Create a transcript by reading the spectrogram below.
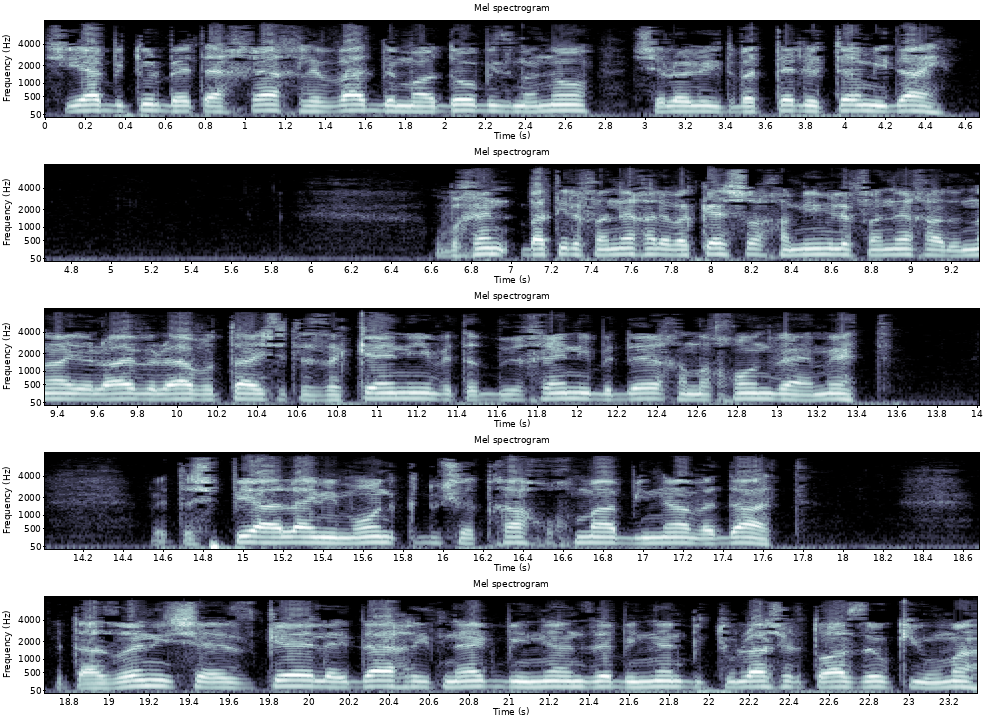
שיהיה הביטול בעת ההכרח לבד במועדו ובזמנו, שלא להתבטל יותר מדי. ובכן, באתי לפניך לבקש רחמים לפניך, אדוני אלוהי ואלוהי אבותי, שתזכני ותדריכני בדרך הנכון והאמת, ותשפיע עלי ממעון קדושתך חוכמה, בינה ודעת, ותעזרני שאזכה לידע איך להתנהג בעניין זה, בעניין ביטולה של תורה זו וקיומה.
